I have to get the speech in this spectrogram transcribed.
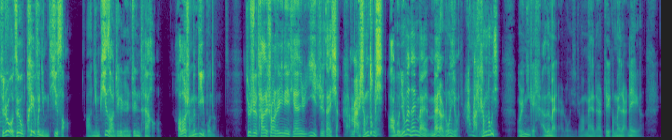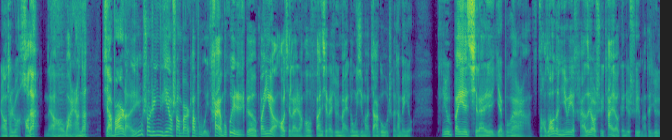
其实我最后佩服你们 T 嫂啊，你们 T 嫂这个人真是太好了，好到什么地步呢？就是他在双十一那天就一直在想买什么东西啊，我就问他你买买点东西吧，买什么东西？我说你给孩子买点东西是吧？买点这个买点那个。然后他说好的，然后晚上呢下班了，因为双十一那天要上班，他不他也不会这个半夜熬起来，然后翻起来就买东西嘛，加购物车他没有，他就半夜起来也不干啥，早早的因为孩子要睡，他也要跟着睡嘛，他就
